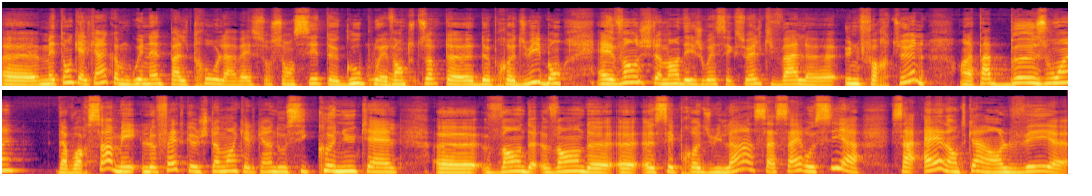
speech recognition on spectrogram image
euh, mettons quelqu'un comme Gwyneth Paltrow, là, sur son site Goop, où elle vend toutes sortes euh, de produits. Bon, elle vend justement des jouets sexuels qui valent une fortune. On n'a pas besoin d'avoir ça, mais le fait que justement quelqu'un d'aussi connu qu'elle euh, vende vende euh, euh, ces produits-là, ça sert aussi à, ça aide en tout cas à enlever euh,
